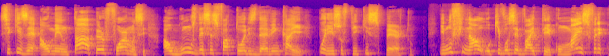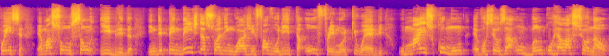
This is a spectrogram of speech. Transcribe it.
Se quiser aumentar a performance, alguns desses fatores devem cair. Por isso, fique esperto. E no final, o que você vai ter com mais frequência é uma solução híbrida, independente da sua linguagem favorita ou framework web. O mais comum é você usar um banco relacional.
